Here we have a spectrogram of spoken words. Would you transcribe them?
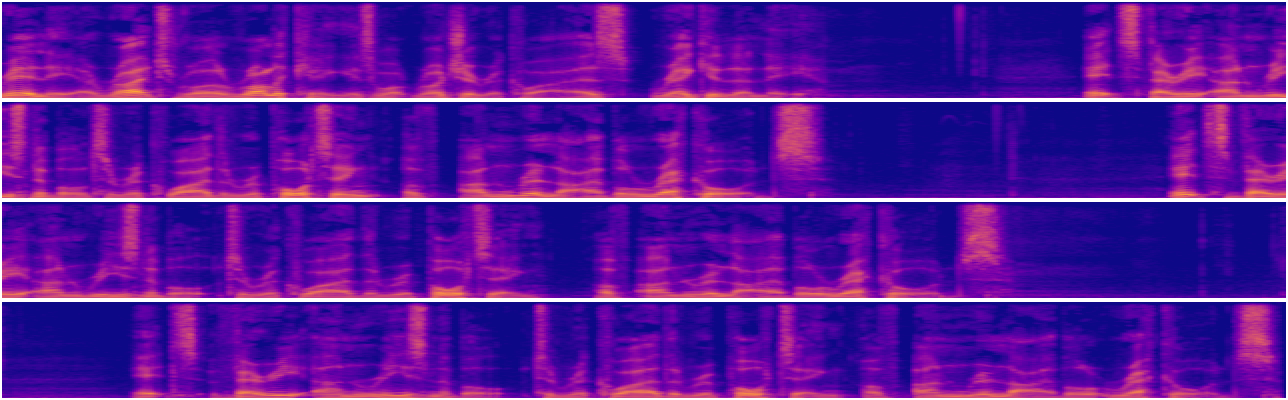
Really, a right royal rollicking is what Roger requires regularly. It's very unreasonable to require the reporting of unreliable records. It's very unreasonable to require the reporting of unreliable records. It's very unreasonable to require the reporting of unreliable records.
